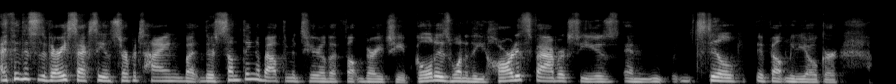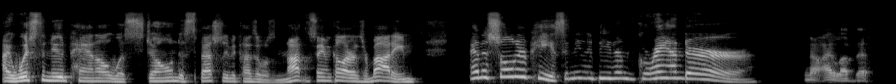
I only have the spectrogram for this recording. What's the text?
I think this is a very sexy and serpentine, but there's something about the material that felt very cheap. Gold is one of the hardest fabrics to use, and still it felt mediocre. I wish the nude panel was stoned, especially because it was not the same color as her body. And the shoulder piece, it needed to be even grander. No, I love it.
